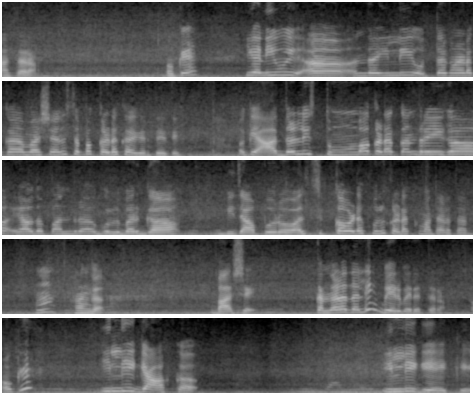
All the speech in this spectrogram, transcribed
ಆ ಥರ. ಓಕೆ ಈಗ ನೀವು ಅಂದರೆ ಇಲ್ಲಿ ಉತ್ತರ ಕರ್ನಾಟಕ ಭಾಷೆ ಅಂದರೆ ಸ್ವಲ್ಪ ಖಡಕ್ ಆಗಿರ್ತೈತಿ. ಓಕೆ ಅದರಲ್ಲಿ ತುಂಬ ಖಡಕ್ ಅಂದರೆ ಈಗ ಯಾವುದಪ್ಪ ಅಂದ್ರೆ ಗುಲ್ಬರ್ಗ, ಬಿಜಾಪುರ, ಅಲ್ಲಿ ಸಿಕ್ಕವಡೆ ಫುಲ್ ಖಡಕ್ ಮಾತಾಡ್ತಾರೆ. ಹ್ಞೂ ಹಂಗೆ. ಭಾಷೆ. ಕನ್ನಡದಲ್ಲಿ ಬೇರೆ ಬೇರೆ ಥರ. ಓಕೆ ಇಲ್ಲಿಗೆ ಯಾಕ? ಇಲ್ಲಿಗೆ ಏಕೆ?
